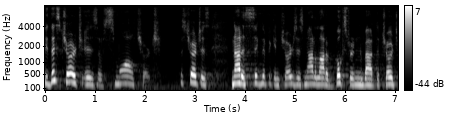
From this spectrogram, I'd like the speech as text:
See, this church is a small church. This church is not a significant church. There's not a lot of books written about the church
